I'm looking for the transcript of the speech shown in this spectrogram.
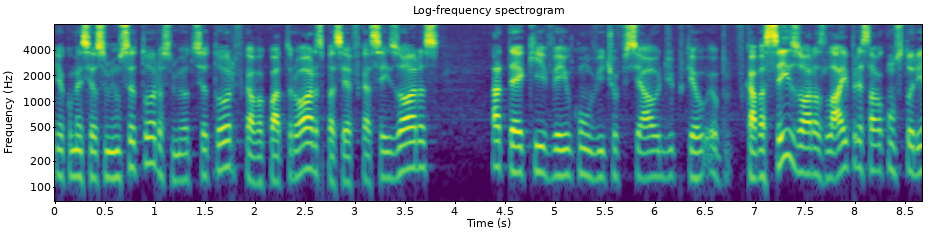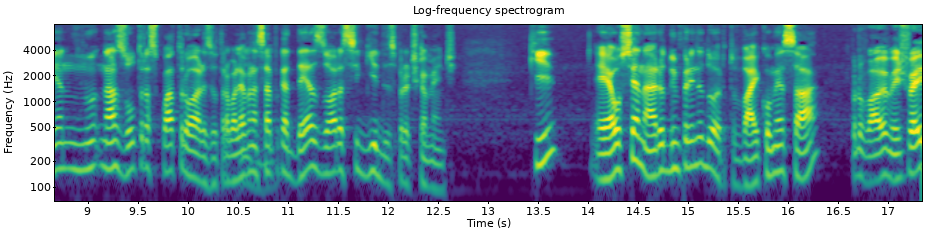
E eu comecei a assumir um setor, assumi outro setor, ficava quatro horas, passei a ficar seis horas, até que veio o convite oficial de. Porque eu, eu ficava seis horas lá e prestava consultoria no, nas outras quatro horas. Eu trabalhava nessa época dez horas seguidas, praticamente. Que é o cenário do empreendedor. Tu vai começar, Provavelmente vai,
